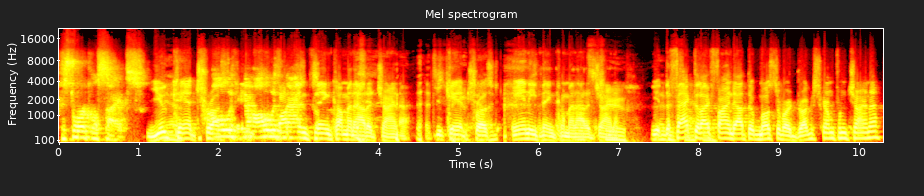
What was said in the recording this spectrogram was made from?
historical sites. You Yeah. can't trust All with- a all with fucking masks. thing coming out of China. You can't true, trust anything coming out of China. That the fact so that I find out that most of our drugs come from China,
